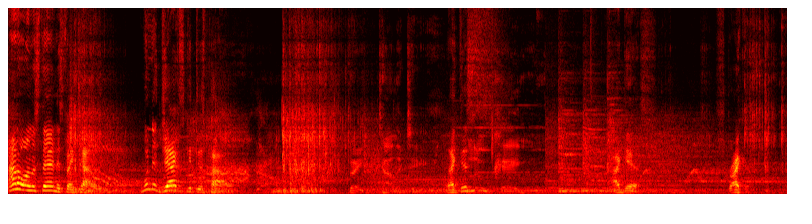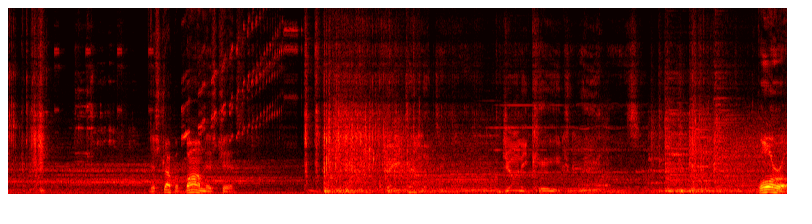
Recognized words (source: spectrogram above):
I don't understand this fatality. When did Jax get this power? Fatality. Like this, I guess. Stryker. Just strap a bomb in his chest. Fatality. Johnny Cage wins. Boro.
